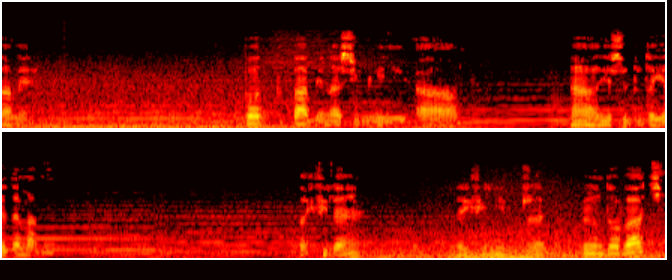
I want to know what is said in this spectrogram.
Mamy pod babie naszymi a, a jeszcze tutaj jeden mamy. Za chwilę. W tej chwili może wylądować.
